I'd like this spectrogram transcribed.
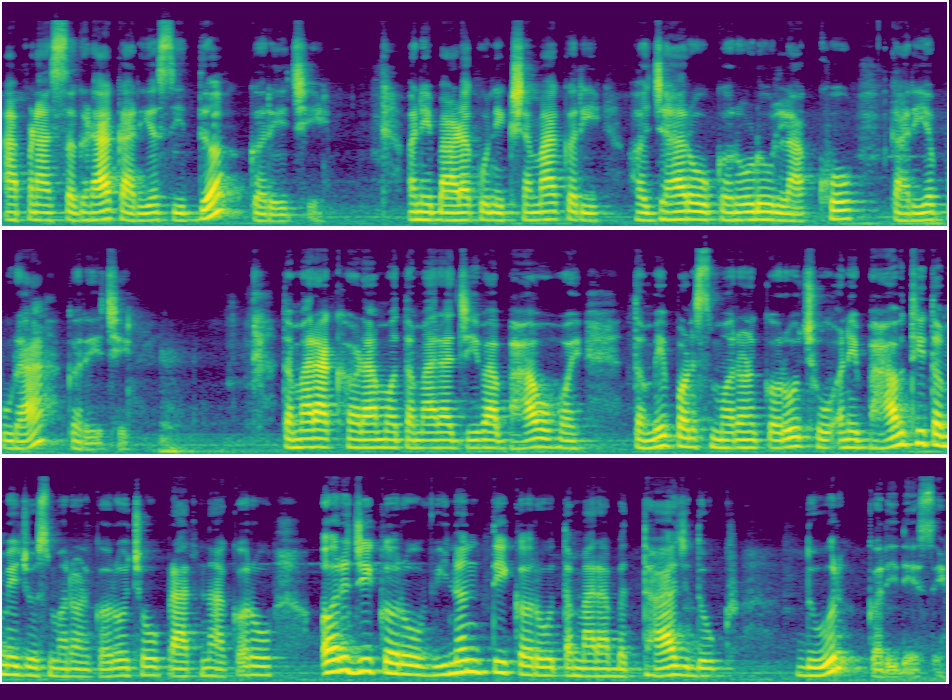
આપણા સઘળા કાર્ય સિદ્ધ કરે છે. અને બાળકોની ક્ષમા કરી હજારો, કરોડો, લાખો કાર્ય પૂરા કરે છે. તમારા ખળામાં તમારા જેવા ભાવ હોય, તમે પણ સ્મરણ કરો છો અને ભાવથી તમે જો સ્મરણ કરો છો, પ્રાર્થના કરો, અરજી કરો, વિનંતી કરો, તમારા બધા જ દુઃખ દૂર કરી દેશે.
